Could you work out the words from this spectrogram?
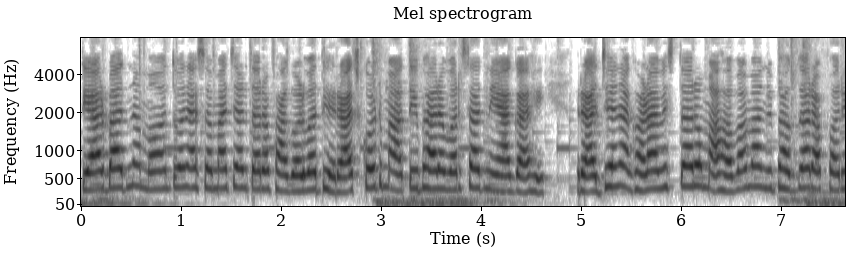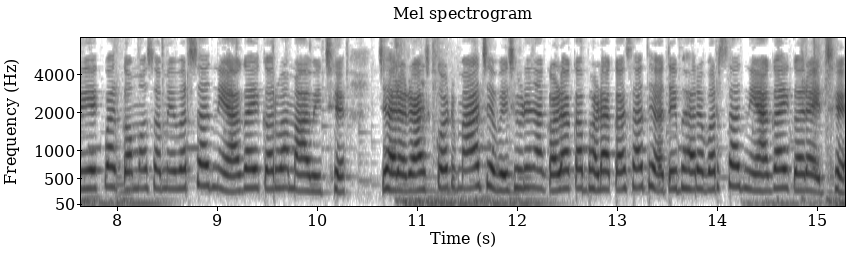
ત્યારબાદના મહત્વના સમાચાર તરફ આગળ વધીએ રાજકોટમાં અતિભારે વરસાદની આગાહી. રાજ્યના ઘણા વિસ્તારોમાં હવામાન વિભાગ દ્વારા ફરી એકવાર કમોસમી વરસાદની આગાહી કરવામાં આવી છે. જ્યારે રાજકોટમાં આજે વીજળીના કડાકા ભડાકા સાથે અતિભારે વરસાદની આગાહી કરાઈ છે.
